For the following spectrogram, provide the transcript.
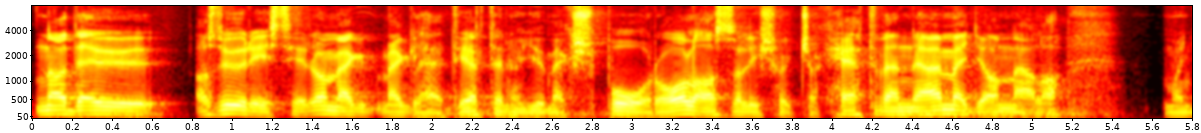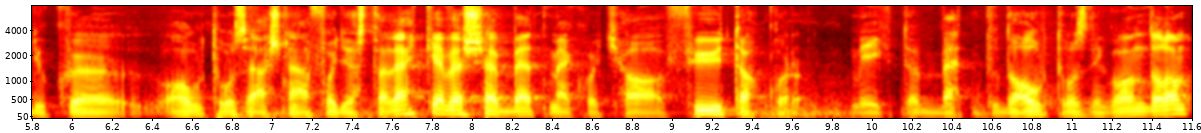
na de ő, az ő részéről meg, meg lehet érteni, hogy ő meg spórol, azzal is, hogy csak 70-nel megy, annál a mondjuk autózásnál fogyaszt a legkevesebbet, meg hogyha fűt, akkor még többet tud autózni, gondolom.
